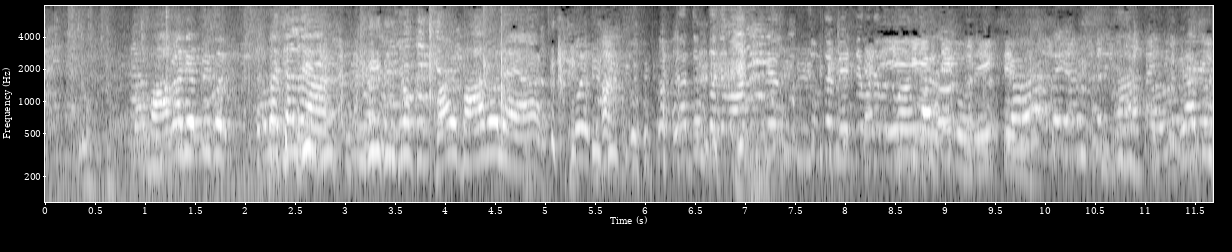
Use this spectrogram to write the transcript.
भागा नहीं अपनी कोई अबे चल यार भाई भागो ना यार। यार तुम तुम तो मेरे बड़े बदमाश एक टेक और एक टेक यार तुम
